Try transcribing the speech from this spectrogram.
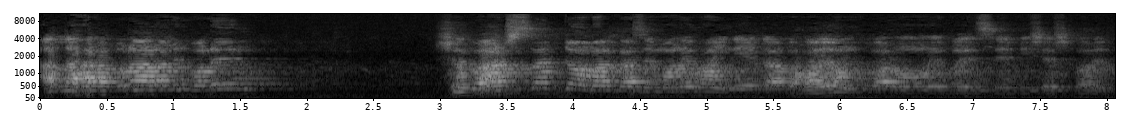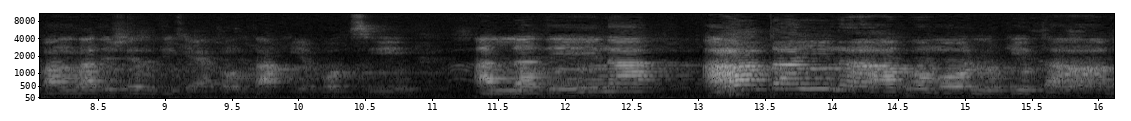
আল্লাহ শুধু আশ্চর্য আমার কাছে মনে হয়নি, এটা ভয়ঙ্কর মনে হয়েছে, বিশেষ করে বাংলাদেশের দিকে এখন তাকিয়ে পড়ছি আতাইনা হোমল কিতাব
